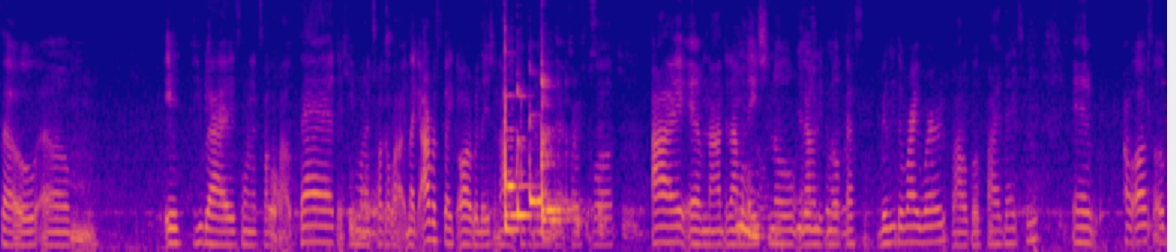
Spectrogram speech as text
so, um, if you guys want to talk about that, if you want to talk about like I respect all religion. I want people to know that first of all. I am non-denominational, and I don't even know if that's really the right word, but I'll go find that too. And I'll also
